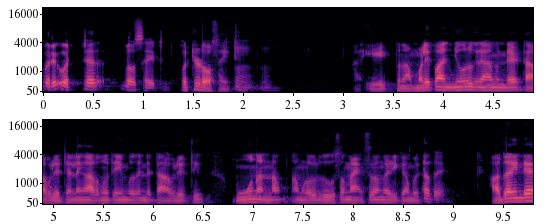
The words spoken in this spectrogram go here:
ഒരു ഒറ്റ ഡോസായിട്ട് ഒറ്റ ഡോസായിട്ട്. ഇപ്പോൾ നമ്മളിപ്പോൾ അഞ്ഞൂറ് ഗ്രാമിന്റെ ടാബ്ലറ്റ് അല്ലെങ്കിൽ അറുന്നൂറ്റി അമ്പതിന്റെ ടാബ്ലറ്റ് മൂന്നെണ്ണം നമ്മൾ ഒരു ദിവസം മാക്സിമം കഴിക്കാൻ പറ്റും. അതെ. അതതിന്റെ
